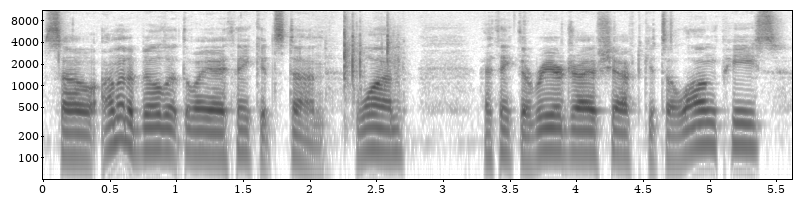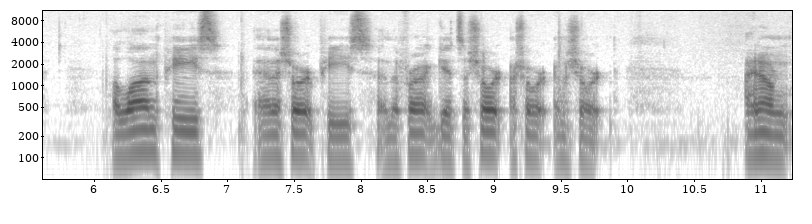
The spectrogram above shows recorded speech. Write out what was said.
So I'm going to build it the way I think it's done. One, I think the rear drive shaft gets a long piece, a long piece, and a short piece, and the front gets a short, a short, and a short. I don't,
